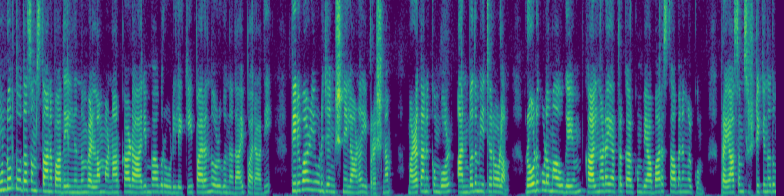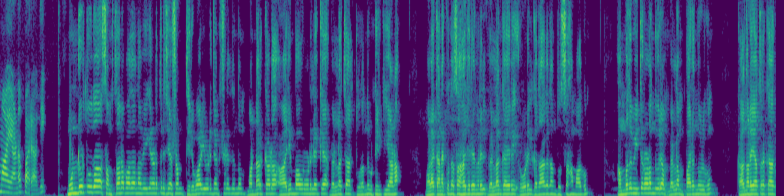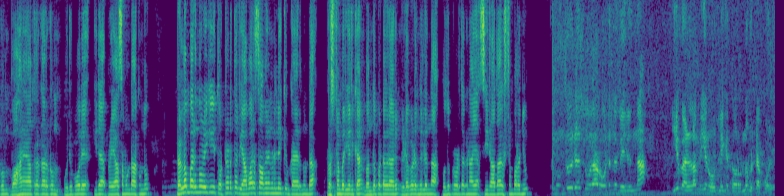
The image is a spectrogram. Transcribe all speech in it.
മുണ്ടൂർ തൂത സംസ്ഥാന പാതയിൽ നിന്നും വെള്ളം മണ്ണാർക്കാട് ആര്യമ്പാവ് റോഡിലേക്ക് പരന്നൊഴുകുന്നതായി പരാതി. തിരുവാഴിയോട് ജംഗ്ഷനിലാണ് ഈ പ്രശ്നം. മഴ കനക്കുമ്പോൾ അൻപത് മീറ്ററോളം റോഡ് കുളമാവുകയും കാൽനട യാത്രക്കാർക്കും വ്യാപാര സ്ഥാപനങ്ങൾക്കും പ്രയാസം സൃഷ്ടിക്കുന്നതുമായാണ് പരാതി. മുണ്ടൂർ തൂത സംസ്ഥാനപാത നവീകരണത്തിന് ശേഷം തിരുവാഴിയോട് ജംഗ്ഷനിൽ നിന്നും മണ്ണാർക്കാട് ആര്യമ്പാവ് റോഡിലേക്ക് വെള്ളച്ചാൽ തുറന്നുവിട്ടിരിക്കുകയാണ്. മഴ കനക്കുന്ന സാഹചര്യങ്ങളിൽ വെള്ളം കയറി റോഡിൽ ഗതാഗതം ദുസ്സഹമാകും. അമ്പത് മീറ്ററോളം ദൂരം വെള്ളം പരന്നൊഴുകും. കാൽനടയാത്രക്കാർക്കും വാഹനയാത്രക്കാർക്കും ഒരുപോലെ ഇത് പ്രയാസമുണ്ടാക്കുന്നു. വെള്ളം പരന്നൊഴുകി തൊട്ടടുത്ത വ്യാപാര സ്ഥാപനങ്ങളിലേക്കും കയറുന്നുണ്ട്. പ്രശ്നം പരിഹരിക്കാൻ ബന്ധപ്പെട്ടവരാരും ഇടപെടുന്നില്ലെന്ന് പൊതുപ്രവർത്തകനായ സി രാധാകൃഷ്ണൻ പറഞ്ഞു. വരുന്ന ഈ വെള്ളം ഈ റോഡിലേക്ക് തുറന്നു വിട്ടപ്പോൾ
